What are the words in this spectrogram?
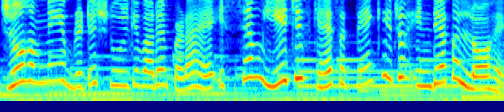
जो हमने ये ब्रिटिश रूल के बारे में पढ़ा है, इससे हम ये चीज़ कह सकते हैं कि जो इंडिया का लॉ है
